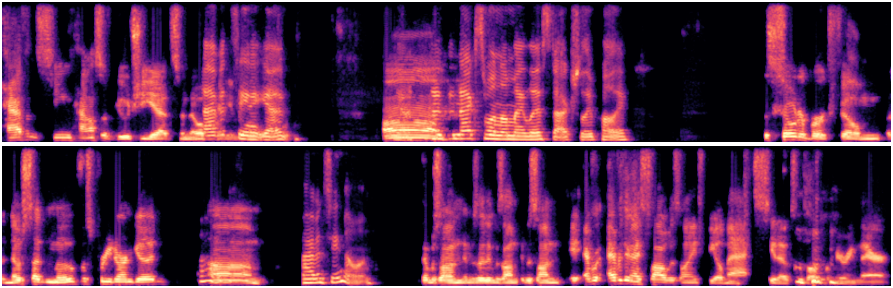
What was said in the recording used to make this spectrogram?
haven't seen House of Gucci yet, so no. I haven't seen it yet. Um, yeah, the next one on my list, actually, probably. The Soderbergh film, No Sudden Move, was pretty darn good. Oh, um, I haven't seen that one that was on. It was. It was on. It was on. Every, everything I saw was on HBO Max. You know, because it was all premiering there.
